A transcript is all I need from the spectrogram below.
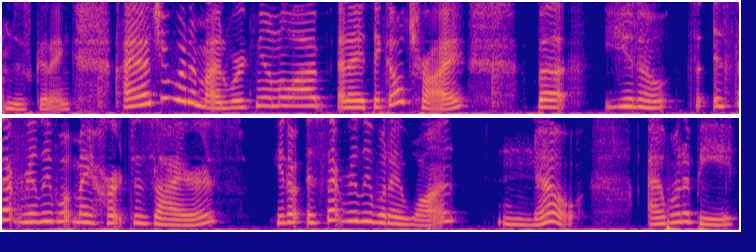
I'm just kidding. I actually wouldn't mind working in a lab, and I think I'll try. But, you know, th- is that really what my heart desires? You know, is that really what I want? No. I want to be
